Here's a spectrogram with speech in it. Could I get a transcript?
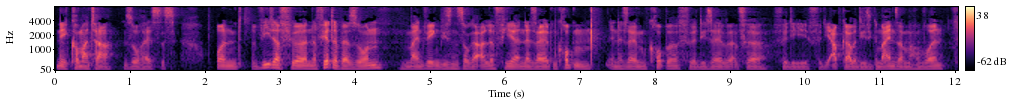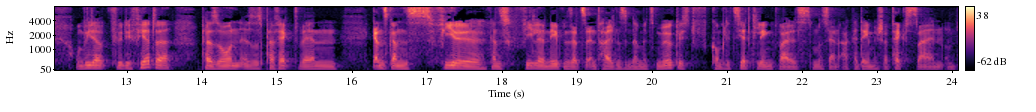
Nee, Kommata, so heißt es. Und wieder für eine vierte Person meinetwegen, die sind sogar alle vier in derselben Gruppen, in derselben Gruppe für dieselbe, für, für die, für die Abgabe, die sie gemeinsam machen wollen. Und wieder für die vierte Person ist es perfekt, wenn ganz, ganz viel, ganz viele Nebensätze enthalten sind, damit es möglichst kompliziert klingt, weil es muss ja ein akademischer Text sein und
